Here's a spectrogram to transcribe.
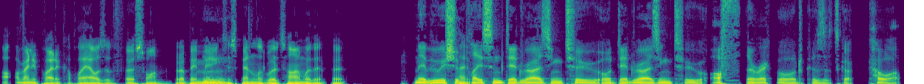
I've only played a couple of hours of the first one, but I've been meaning Hmm. to spend a little bit of time with it. But Maybe we should play some Dead Rising 2 or Dead Rising 2 off the record because it's got co-op.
